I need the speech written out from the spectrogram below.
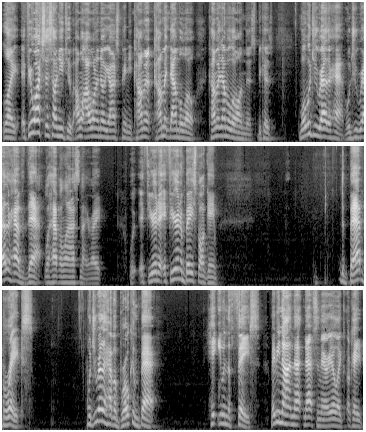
like, if you're watching this on YouTube, I want, I want to know your honest opinion. Comment, comment down below. Comment down below on this because what would you rather have? Would you rather have that? What happened last night, right? If you're in a, if you're in a baseball game, the bat breaks. Would you rather have a broken bat hit you in the face maybe not in that that scenario. Like, okay,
